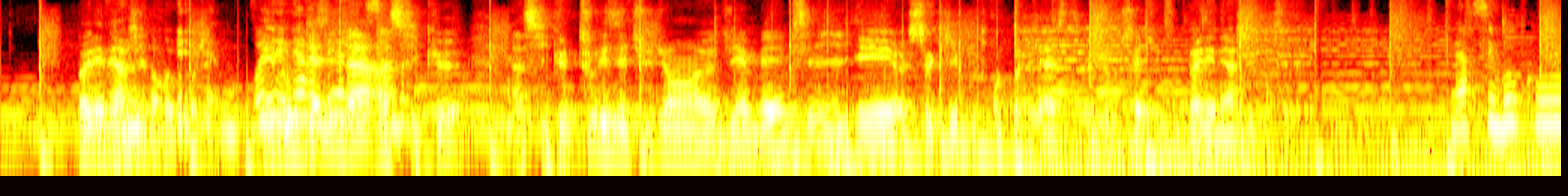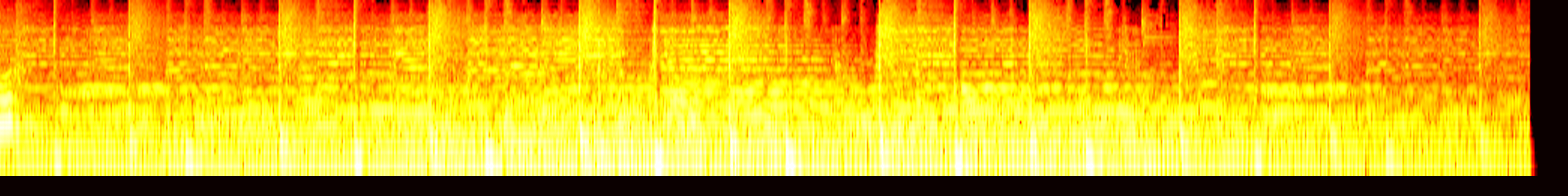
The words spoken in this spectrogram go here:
Bonne énergie dans nos projets. et donc, Galina, ainsi que, ainsi que tous les étudiants euh, du MBMCI et ceux qui écouteront le podcast, je vous souhaite une bonne énergie pour cette année. Merci beaucoup.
